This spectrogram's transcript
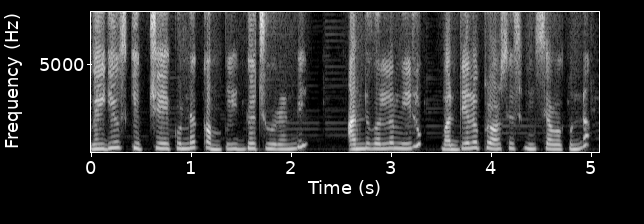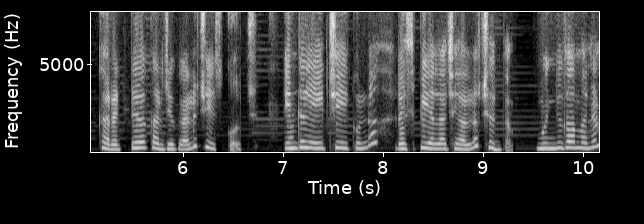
వీడియో స్కిప్ చేయకుండా కంప్లీట్గా చూడండి. అందువల్ల మీరు మధ్యలో ప్రాసెస్ మిస్ అవ్వకుండా కరెక్ట్గా కర్జకాయలు చేసుకోవచ్చు. ఇంకా లేట్ చేయకుండా రెసిపీ ఎలా చేయాలో చూద్దాం. ముందుగా మనం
